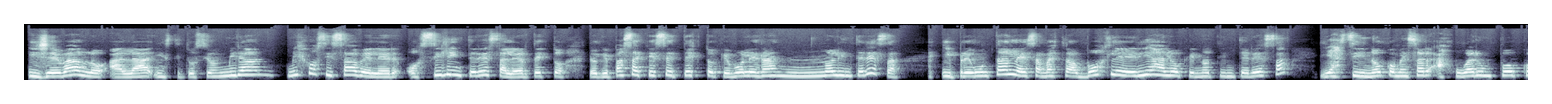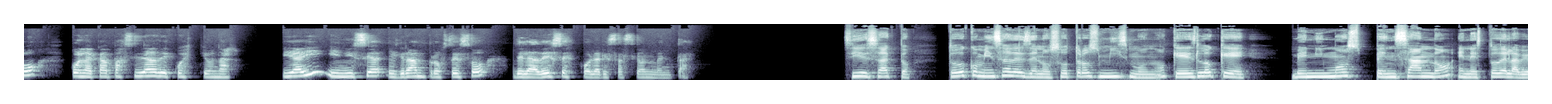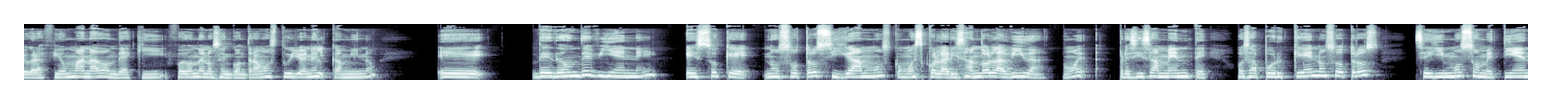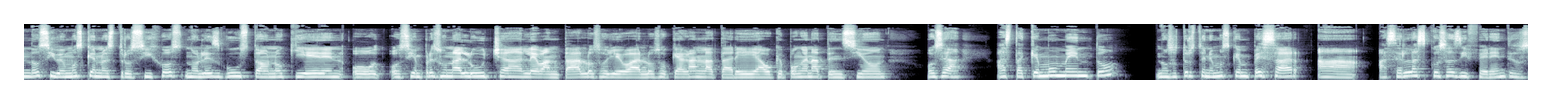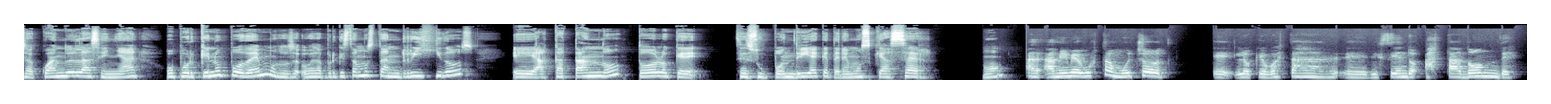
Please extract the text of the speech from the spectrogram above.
y llevarlo a la institución. Mira, mi hijo sí sabe leer o sí le interesa leer texto. Lo que pasa es que ese texto que vos le das no le interesa. Y preguntarle a esa maestra, ¿vos leerías algo que no te interesa? Y así, ¿no? Comenzar a jugar un poco con la capacidad de cuestionar. Y ahí inicia el gran proceso de la desescolarización mental. Sí, exacto. Todo comienza desde nosotros mismos, ¿no? Que es lo que venimos pensando en esto de la biografía humana, donde aquí fue donde nos encontramos tú y yo en el camino, eh, ¿de dónde viene eso que nosotros sigamos como escolarizando la vida, ¿no? Precisamente, o sea, ¿por qué nosotros seguimos sometiendo si vemos que nuestros hijos no les gusta o no quieren o siempre es una lucha levantarlos o llevarlos o que hagan la tarea o que pongan atención? O sea, ¿hasta qué momento nosotros tenemos que empezar a hacer las cosas diferentes, o sea, ¿cuándo es la señal? ¿O por qué no podemos? O sea, ¿por qué estamos tan rígidos eh, acatando todo lo que se supondría que tenemos que hacer? A, mí me gusta mucho eh, lo que vos estás eh, diciendo, hasta dónde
